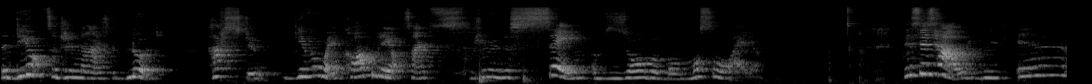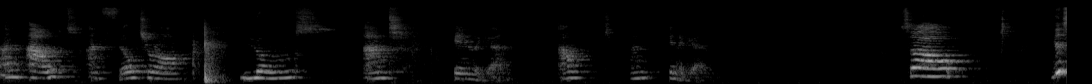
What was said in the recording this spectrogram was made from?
the deoxygenized blood has to give away carbon dioxide through the same absorbable muscle layer. This is how we breathe in and out and filter our lungs and in again, out and in again. So this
